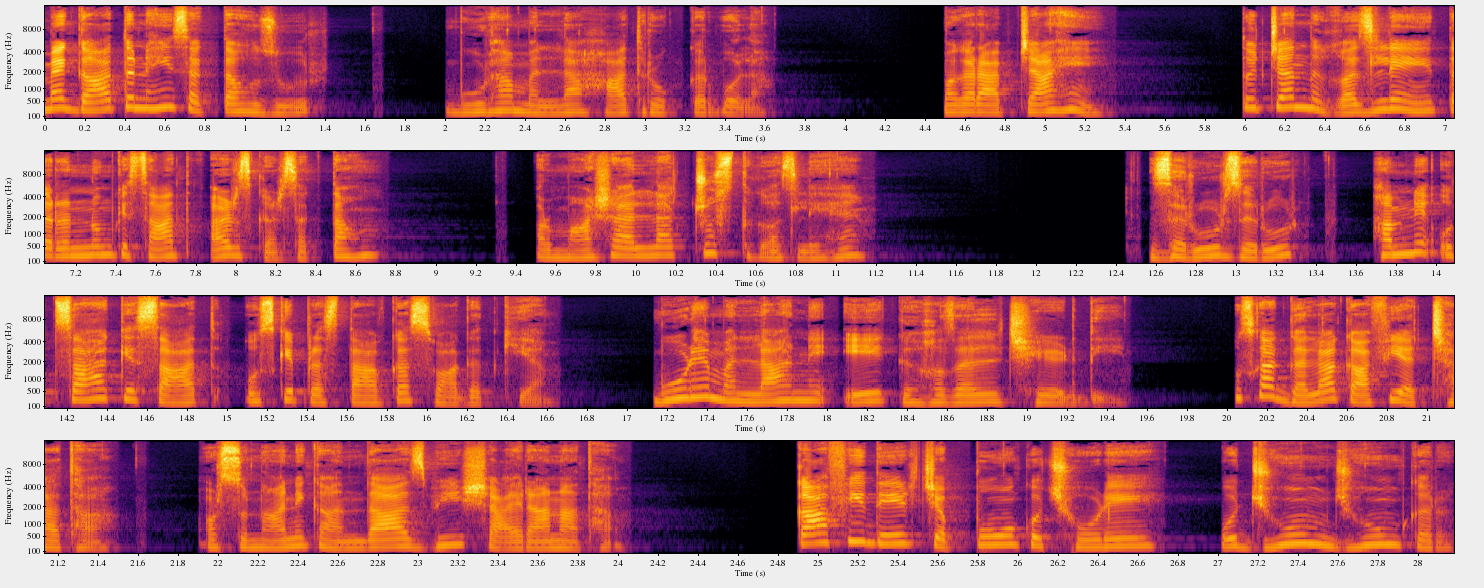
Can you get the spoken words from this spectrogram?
मैं गा तो नहीं सकता, हुजूर, बूढ़ा मल्ला हाथ रोककर बोला। मगर आप चाहें तो चंद गज़लें तरन्नुम के साथ अर्ज़ कर सकता हूँ, और माशा अल्लाह चुस्त गज़लें हैं। ज़रूर ज़रूर। हमने उत्साह के साथ उसके प्रस्ताव का स्वागत किया। बूढ़े मल्लाह ने एक गज़ल छेड़ दी। उसका गला काफ़ी अच्छा था और सुनाने का अंदाज भी शायराना था। काफ़ी देर चप्पुओं को छोड़े, वो झूम झूम कर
